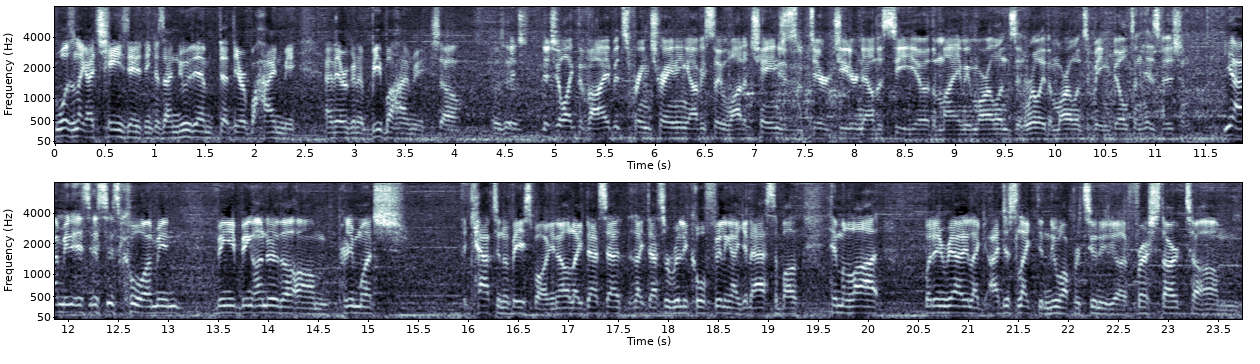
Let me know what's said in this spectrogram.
wasn't like I changed anything because I knew them that they were behind me and they were gonna be behind me. So it was. It was Did you like the vibe at spring training? Obviously, a lot of changes with Derek Jeter now the CEO of the Miami Marlins, and really the Marlins are being built in his vision. Yeah, I mean it's, it's, it's cool. I mean being being under the um, pretty much the captain of baseball, you know, like that's that like that's a really cool feeling. I get asked about him a lot, but in reality, like I just like the new opportunity, a fresh start to um,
